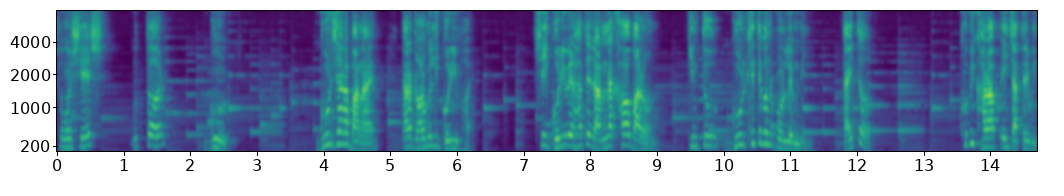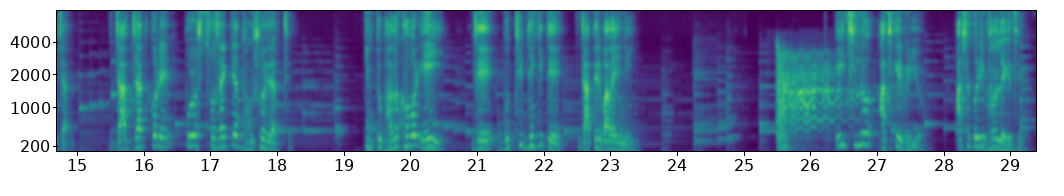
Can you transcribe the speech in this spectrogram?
সময় শেষ, উত্তর, গুড়। গুড় যারা বানায়, তারা নর্মালি গরিব হয়। সেই গরিবের হাতে রান্না খাওয়া বারণ, কিন্তু গুড় খেতে কোনো প্রবলেম নেই, তাই তো? খুবই খারাপ এই জাতের বিচার। জাত জাত করে পুরো সোসাইটিটা ধ্বংস হয়ে যাচ্ছে। কিন্তু ভালো খবর এই যে বুদ্ধির ঢেঁকিতে জাতের বালাই নেই। এই ছিল আজকের ভিডিও আশা করি ভালো লেগেছে।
